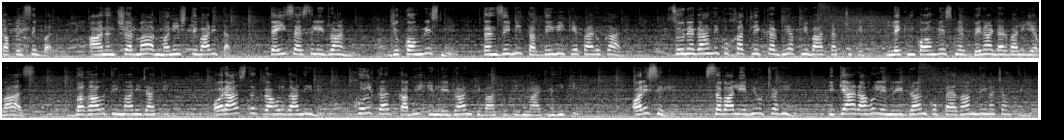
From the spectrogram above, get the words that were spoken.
कपिल सिब्बल, आनंद शर्मा और मनीष तिवारी तक तेईस ऐसे लीडरान हैं, जो कांग्रेस में तंजीमी तब्दीली के पैरोकार हैं। सोनिया गांधी को खत लिखकर भी अपनी बात रख चुके हैं, लेकिन कांग्रेस में बिना डर वाली ये आवाज़ बगावती मानी जाती है। और आज तक राहुल गांधी ने खुलकर कभी इन लीडरान की बातों की हिमायत नहीं की। और इसीलिए सवाल ये भी उठ रहे हैं कि क्या राहुल इन लीडरान को पैगाम देना चाहते हैं?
